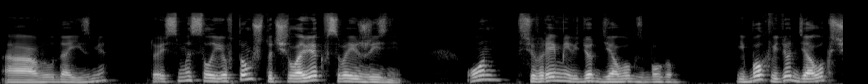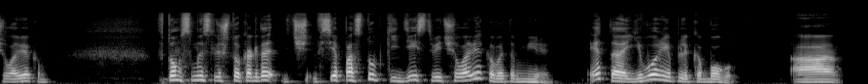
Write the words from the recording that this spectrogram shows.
а, в иудаизме. То есть смысл ее в том, что человек в своей жизни, он все время ведет диалог с Богом. И Бог ведет диалог с человеком. В том смысле, что когда все поступки и действия человека в этом мире, это его реплика Богу. А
